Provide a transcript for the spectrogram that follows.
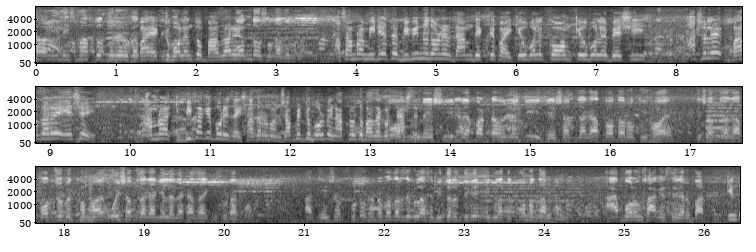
এখন ইলিশ মাছ তো দূরের কথা। ভাই একটু বলেন তো বাজারে বন্ধ শোকা দেবো না। আচ্ছা আমরা মিডিয়াতে বিভিন্ন ধরনের দাম দেখতে পাই। কেউ বলে কম কেউ বলে বেশি। আসলে বাজারে এসে আমরা বিপাকে পড়ে যাই সাধারণ মানুষ। আপনি একটু বলবেন আপনিও তো বাজার করতে আসছেন। বেশির ব্যাপারটা হইল কি যেসব জায়গা তদারকি হয় যেসব জায়গা পর্যবেক্ষণ হয় ওই সব জায়গা গেলে দেখা যায় কিছুটা কম। আর এইসব ছোটোখাটো বাজার যেগুলো আছে ভিতরের দিকে এগুলোতে কোনো দাম কম নেই। আর বরং আগের থেকে আর বাড়বে। কিন্তু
